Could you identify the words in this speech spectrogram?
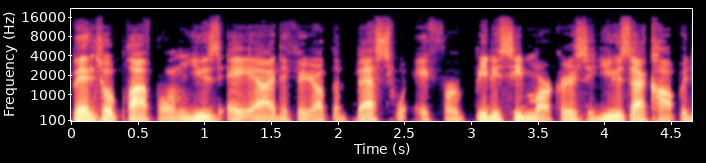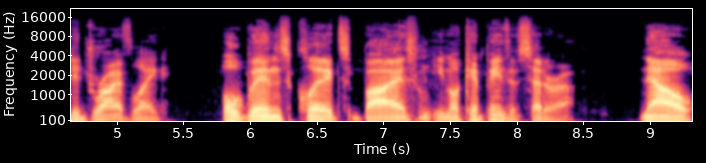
bit into a platform, used AI to figure out the best way for B2C marketers to use that copy to drive like opens, clicks, buys from email campaigns, etc. Now,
